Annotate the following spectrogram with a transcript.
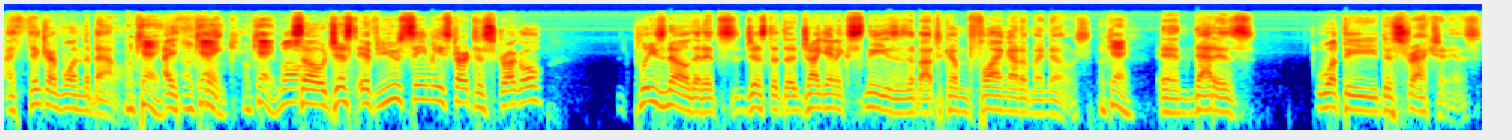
I think I've won the battle. Okay. I okay. think. Okay. Well, So just if you see me start to struggle, please know that it's just that the gigantic sneeze is about to come flying out of my nose. okay. And that is what the distraction is.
